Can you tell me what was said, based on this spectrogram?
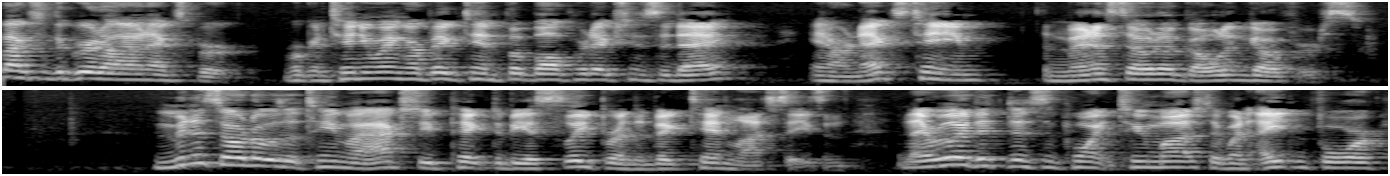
back to the Gridiron Expert. We're continuing our Big Ten football predictions today, and our next team, the Minnesota Golden Gophers. Minnesota was a team I actually picked to be a sleeper in the Big Ten last season, and they really didn't disappoint too much. They went 8 and 4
